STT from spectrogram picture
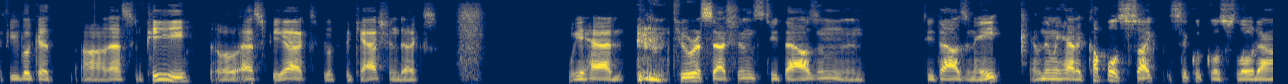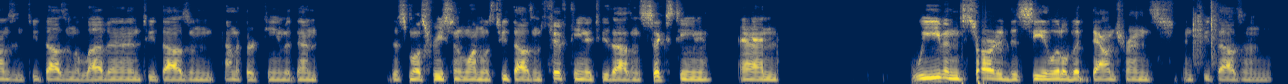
if you look at uh, S and P, or SPX, if you look at the cash index we had two recessions, 2000 and 2008. And then we had a couple cyclical slowdowns in 2011, 2000, kind of 13. But then this most recent one was 2015 to 2016. And we even started to see a little bit downtrends in 2011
